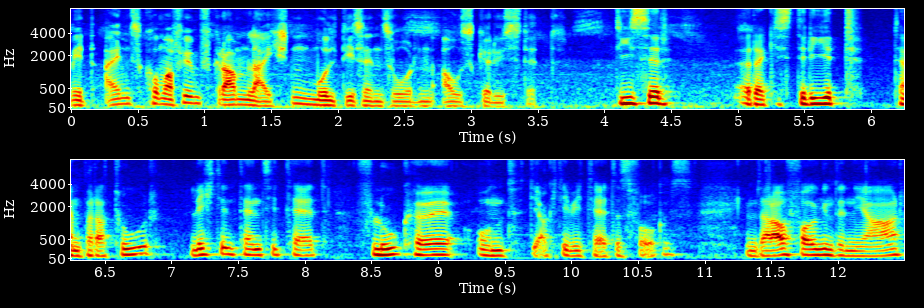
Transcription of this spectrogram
mit 1,5 Gramm leichten Multisensoren ausgerüstet. Dieser registriert Temperatur, Lichtintensität, Flughöhe und die Aktivität des Vogels. Im darauffolgenden Jahr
